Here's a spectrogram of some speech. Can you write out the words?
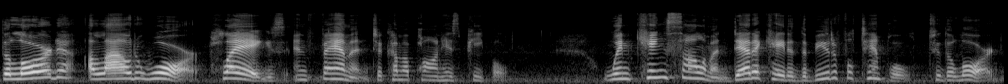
the Lord allowed war, plagues, and famine to come upon his people. When King Solomon dedicated the beautiful temple to the Lord,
